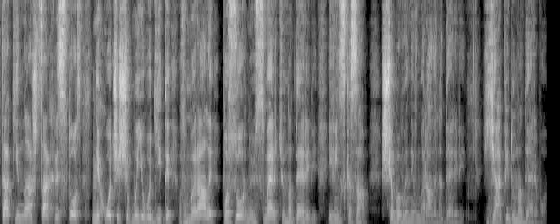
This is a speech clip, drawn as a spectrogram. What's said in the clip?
так і наш цар Христос не хоче, щоб ми, його діти, вмирали позорною смертю на дереві. І він сказав, щоб ви не вмирали на дереві, я піду на дерево,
